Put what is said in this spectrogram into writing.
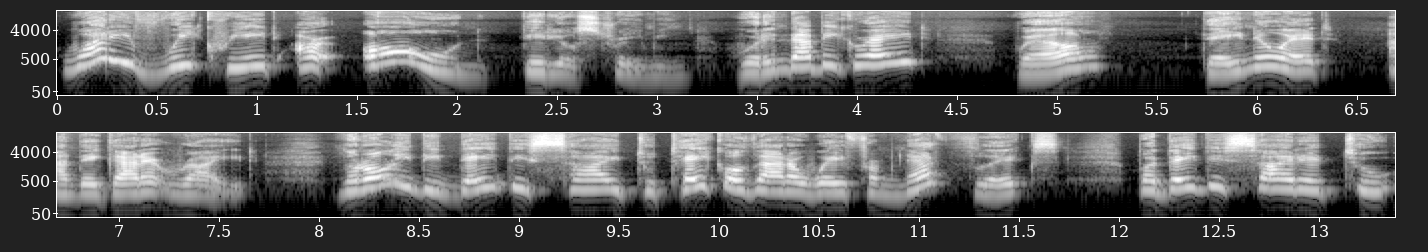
What if we create our own video streaming? Wouldn't that be great? Well, they knew it and they got it right. Not only did they decide to take all that away from Netflix, but they decided to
